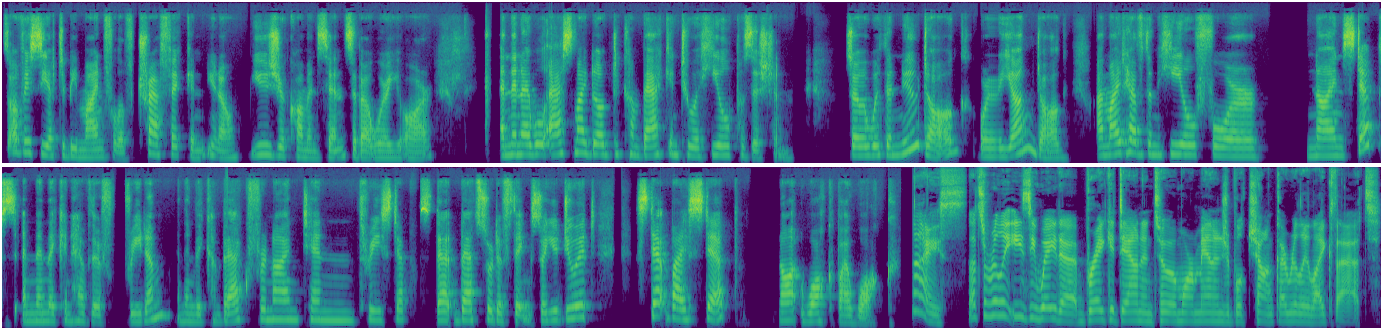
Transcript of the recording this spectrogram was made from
So obviously you have to be mindful of traffic and, you know, use your common sense about where you are. And then I will ask my dog to come back into a heel position. So with a new dog or a young dog, I might have them heel for nine steps and then they can have their freedom and then they come back for nine, ten, three steps, that, that sort of thing. So you do it step by step, not walk by walk. Nice. That's a really easy way to break it down into a more manageable chunk. I really like that.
